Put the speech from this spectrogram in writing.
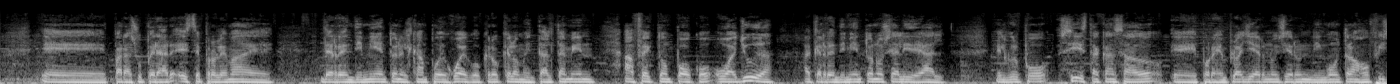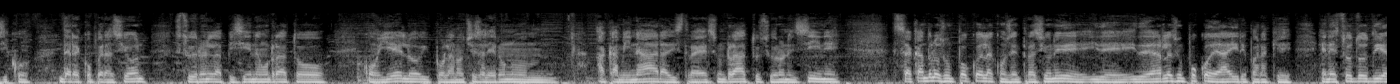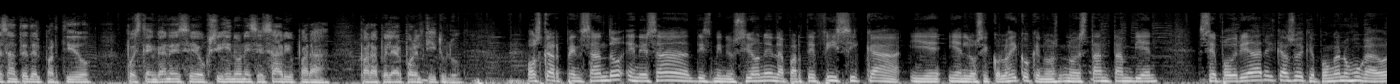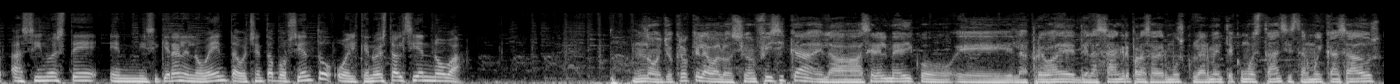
eh, para superar este problema de, de rendimiento en el campo de juego. Creo que lo mental también afecta un poco o ayuda a que el rendimiento no sea el ideal. El grupo sí está cansado. eh, por ejemplo, ayer no hicieron ningún trabajo físico de recuperación. Estuvieron en la piscina un rato con hielo y por la noche salieron um, a caminar, a distraerse un rato. Estuvieron en cine, sacándolos un poco de la concentración y de, y de- y de darles un poco de aire para que en estos dos días antes del partido pues tengan ese oxígeno necesario para, para pelear por el título. Oscar, pensando en esa disminución en la parte física y, en lo psicológico que no, no están tan bien, ¿se podría dar el caso de que pongan un jugador así no esté en, ni siquiera en el 90, 80% o el que no está al 100 no va? No, yo creo que la evaluación física eh, la va a hacer el médico, eh, la prueba de, la sangre para saber muscularmente cómo están, si están muy cansados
